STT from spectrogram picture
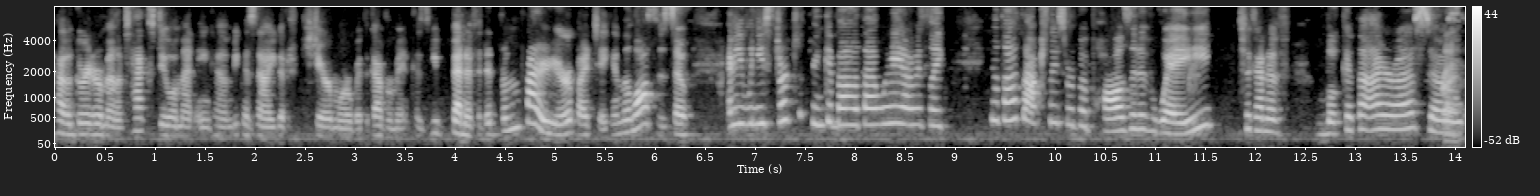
have a greater amount of tax due on that income because now you got to share more with the government because you benefited from the prior year by taking the losses. So, I mean, when you start to think about it that way, I was like, you know, that's actually sort of a positive way to kind of look at the IRS. So, right.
